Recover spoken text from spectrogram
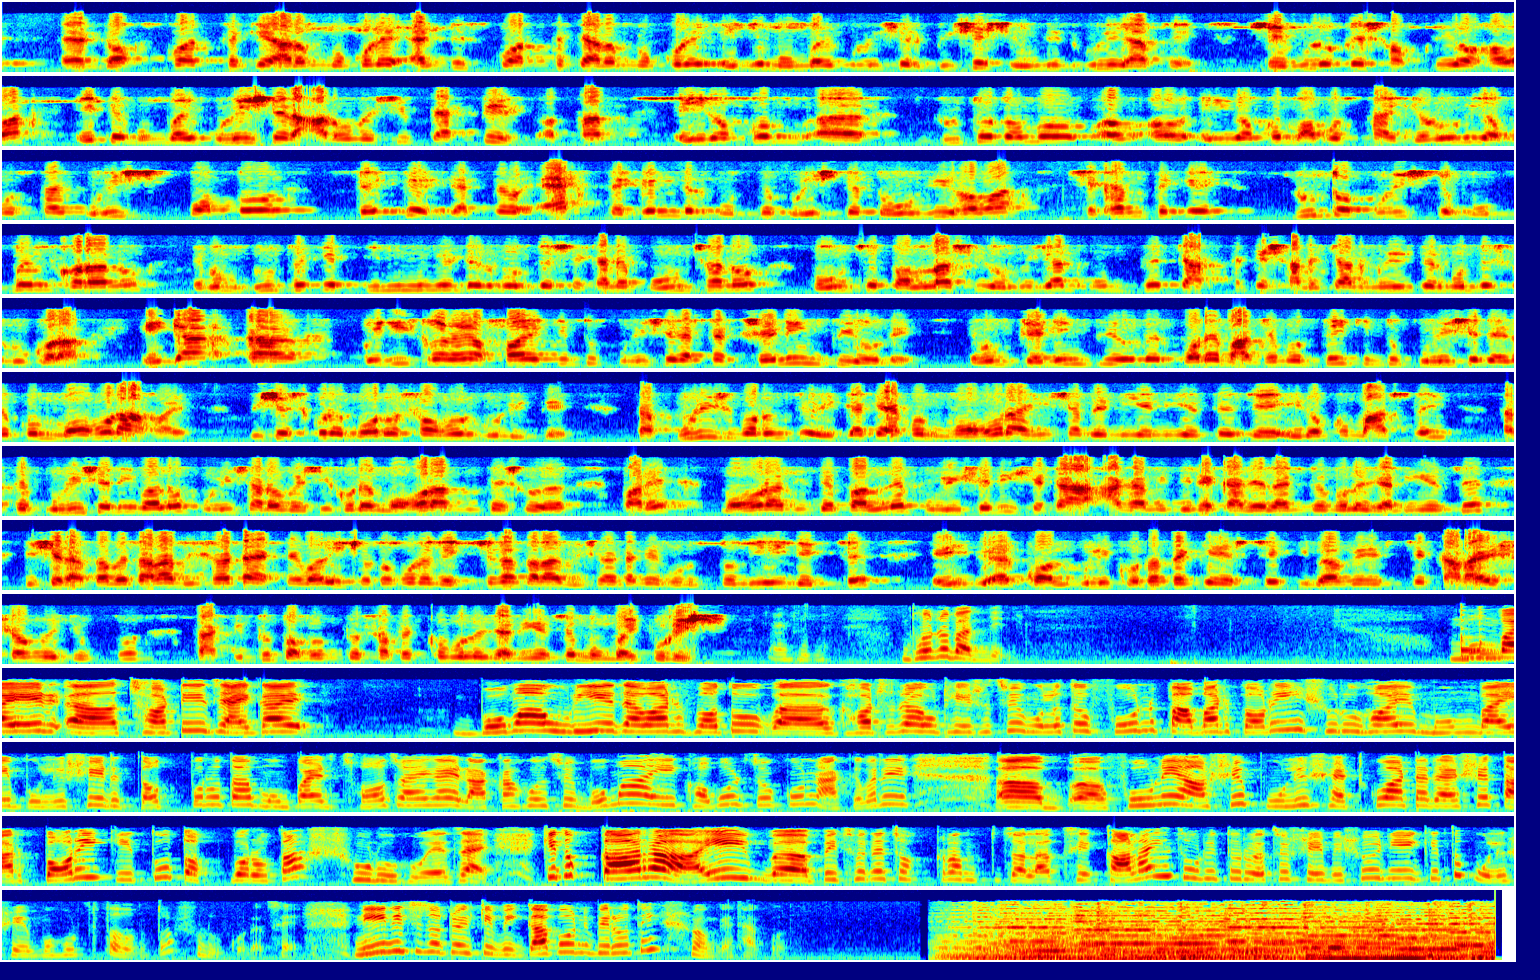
ডগ স্কোয়াড থেকে আরম্ভ করে অ্যান্টি স্কোয়াড থেকে আরম্ভ করে এই যে মুম্বাই পুলিশের বিশেষ ইউনিটগুলি আছে সেগুলোকে সক্রিয় হওয়া এতে মুম্বাই পুলিশের আরও বেশি প্র্যাকটিস অর্থাৎ এইরকম আহ, দ্রুততম এইরকম অবস্থায় জরুরি অবস্থায় পুলিশ কত সেকেন্ড একটা এক সেকেন্ডের মধ্যে পুলিশকে তৈরি হওয়া সেখান থেকে দ্রুত পুলিশকে মুভমেন্ট করানো এবং দু থেকে তিন মিনিটের মধ্যে সেখানে পৌঁছানো, পৌঁছে তল্লাশি অভিযান ঊর্ধ্বে চার থেকে সাড়ে চার মিনিটের মধ্যে শুরু করা। এটা তৈরি করা হয় কিন্তু পুলিশের একটা ট্রেনিং পিরিয়ডে। এবং ট্রেনিং পিরিয়ডের পরে মাঝে মধ্যেই কিন্তু পুলিশের এরকম মহড়া হয়, বিশেষ করে বড় শহরগুলিতে। তা পুলিশ বরঞ্চ এটাকে এখন মহড়া হিসাবে নিয়ে নিয়েছে যে এরকম আসলেই তাতে পুলিশেরই ভালো, পুলিশ আরও বেশি করে মহড়া দিতে পারে। মহড়া দিতে পারলে পুলিশেরই সেটা আগামী দিনে কাজে লাগবে বলে জানিয়েছে ইসেরা। তবে তারা বিষয়টা একেবারেই ছোট করে দেখছে না, তারা বিষয়টাকে গুরুত্ব দিয়েই দেখছে এই কলগুলি কোথা থেকে এসছে, কীভাবে এসছে, কারা এর সঙ্গে যুক্ত, তা কিন্তু তদন্ত সাপেক্ষ বলে জানিয়েছে মুম্বাই পুলিশ। ধন্যবাদ নীল। মুম্বাইয়ের ছটি জায়গায় বোমা উড়িয়ে দেওয়ার মতো ঘটনা উঠে এসেছে। মূলত ফোন পাবার পরেই শুরু হয় মুম্বাই পুলিশের তৎপরতা। মুম্বাইয়ের ছ জায়গায় রাখা হয়েছে বোমা। এই খবর যখন একেবারে ফোনে আসে, পুলিশ হেডকোয়ার্টারে আসে, তারপরেই কিন্তু তৎপরতা শুরু হয়ে যায়। কিন্তু কারা এই পেছনে চক্রান্ত চালাচ্ছে, কারাই জড়িত রয়েছে, সেই বিষয় নিয়ে কিন্তু পুলিশ এই মুহূর্তে তদন্ত শুরু করেছে। নিয়ে নিচ্ছে ছোট একটি বিজ্ঞাপন। বিরতি সঙ্গে থাকুন।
